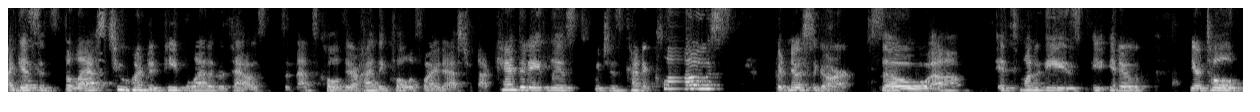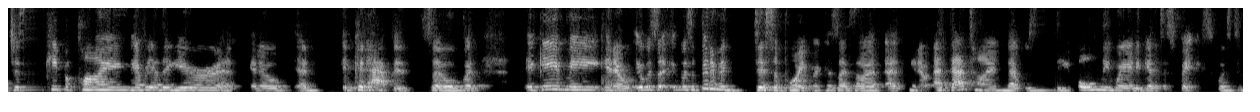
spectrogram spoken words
I guess it's the last 200 people out of the thousands, and that's called their highly qualified astronaut candidate list, which is kind of close, but no cigar. So um, it's one of these, you know, you're told just keep applying every other year, and you know, and it could happen. So, but it gave me, you know, it was a, it was a bit of a disappointment because I thought at you know at that time that was the only way to get to space was to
